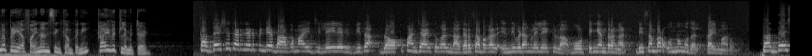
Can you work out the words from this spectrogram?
Dharmapriya financing company private limited. തദ്ദേശ തെരഞ്ഞെടുപ്പിന്റെ ഭാഗമായി ജില്ലയിലെ വിവിധ ബ്ലോക്ക് പഞ്ചായത്തുകൾ നഗരസഭകൾ എന്നിവിടങ്ങളിലേക്കുള്ള വോട്ടിംഗ് യന്ത്രങ്ങൾ ഡിസംബർ ഒന്ന് മുതൽ കൈമാറും. തദ്ദേശ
